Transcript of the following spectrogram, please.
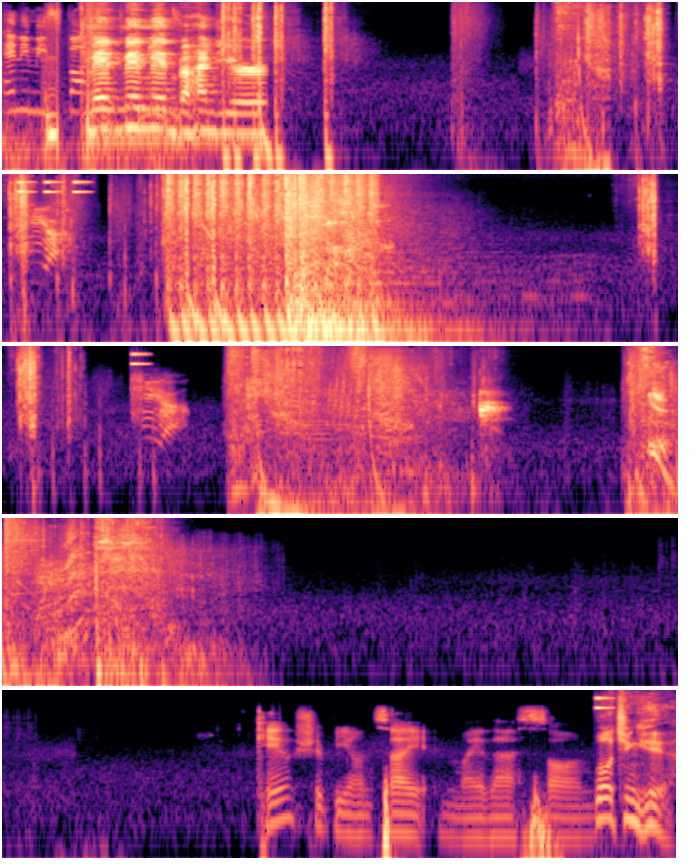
Enemy. Mid, mid, mid, behind your. Should be on site in my last saw him. Watching here.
